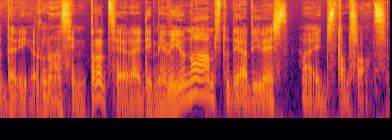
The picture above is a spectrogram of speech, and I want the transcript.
tad arī runāsim. Producēja raidījumiem Vijunām studijā bija Vēsts Aidis Tomsons.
